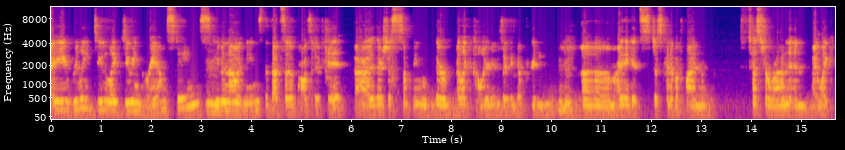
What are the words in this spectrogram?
I really do like doing gram stains, Mm. even though it means that that's a positive hit. Uh, there's just something there. I like the colors. I think they're pretty. Mm-hmm. Um, I think it's just kind of a fun test to run, and I like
